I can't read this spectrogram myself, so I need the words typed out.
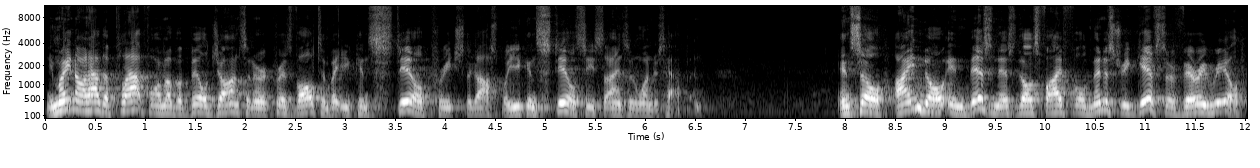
You might not have the platform of a Bill Johnson or a Kris Vallotton, but you can still preach the gospel. You can still see signs and wonders happen. And so I know in business, those fivefold ministry gifts are very real.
